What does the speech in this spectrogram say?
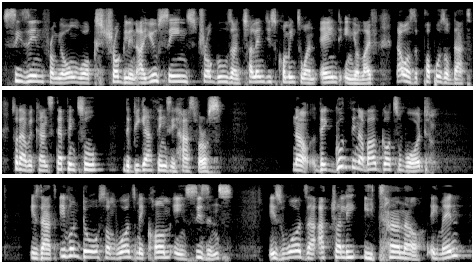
Season from your own work, struggling. Are you seeing struggles and challenges coming to an end in your life? That was the purpose of that, so that we can step into the bigger things He has for us. Now, the good thing about God's word is that even though some words may come in seasons, His words are actually eternal. Amen?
